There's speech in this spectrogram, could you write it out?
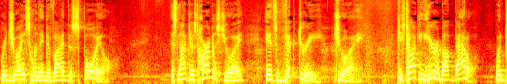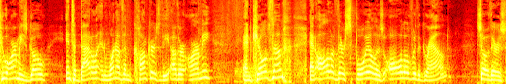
rejoice when they divide the spoil. It's not just harvest joy, it's victory joy. He's talking here about battle. When two armies go into battle and one of them conquers the other army and kills them, and all of their spoil is all over the ground. So there's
